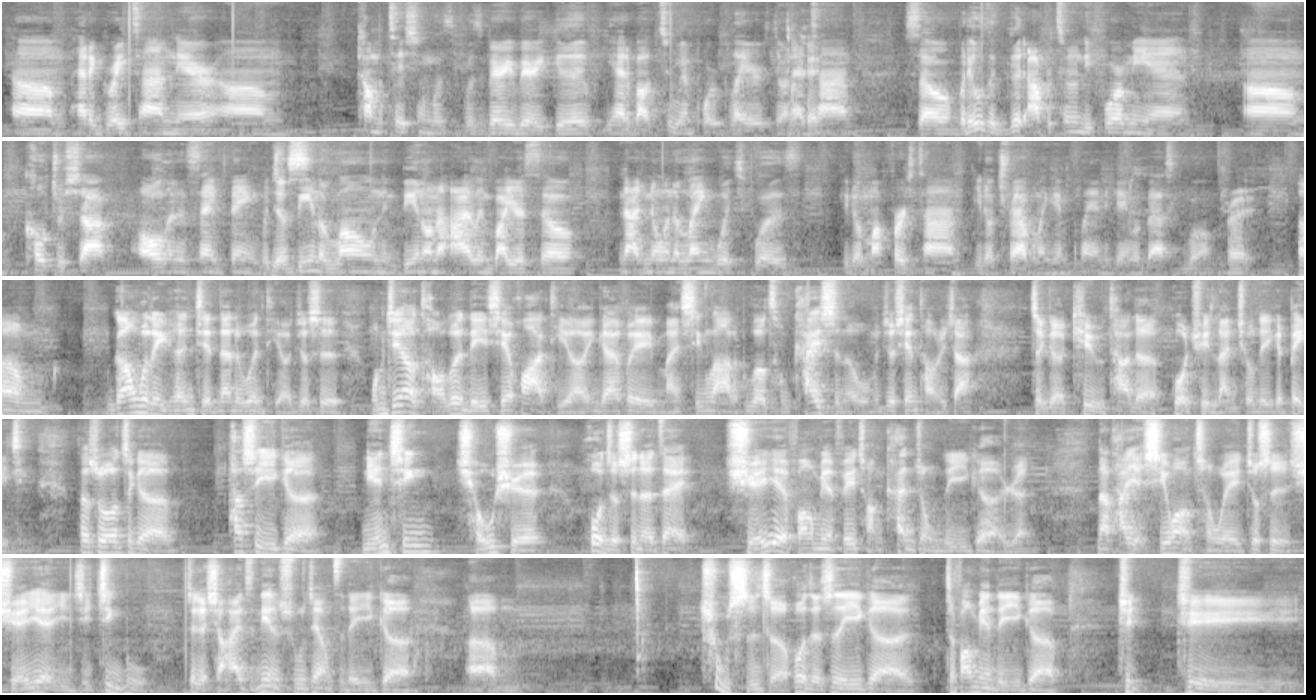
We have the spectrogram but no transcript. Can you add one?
Um, had a great time there. Um, competition was was very very good. We had about two import players during Okay. that time. So, but it was a good opportunity for me and um, culture shock, all in the same thing. But just being alone and being on an island by yourself, not knowing the language was, you know, my first time, you know, traveling and playing the game of basketball. Right. 嗯，我刚刚问了一个很简单的问题哦，就是我们今天要讨论的一些话题啊，应该会蛮辛辣的。不过从开始呢，我们就先讨论一下这个 Q 他的过去篮球的一个背景。他说这个他是一个年轻求学，或者是呢在学业方面非常看重的一个人。那他也希望成为就是学业以及进步这个小孩子念书这样子的一个呃促使者，或者是一个这方面的一个去去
